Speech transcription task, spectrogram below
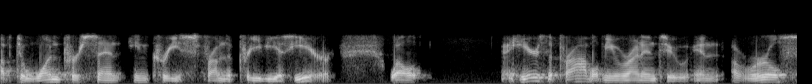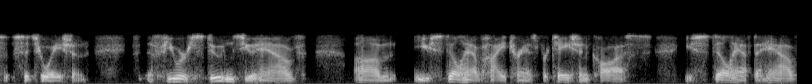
up to 1% increase from the previous year. Well, here's the problem you run into in a rural situation. The fewer students you have, um, you still have high transportation costs. You still have to have,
